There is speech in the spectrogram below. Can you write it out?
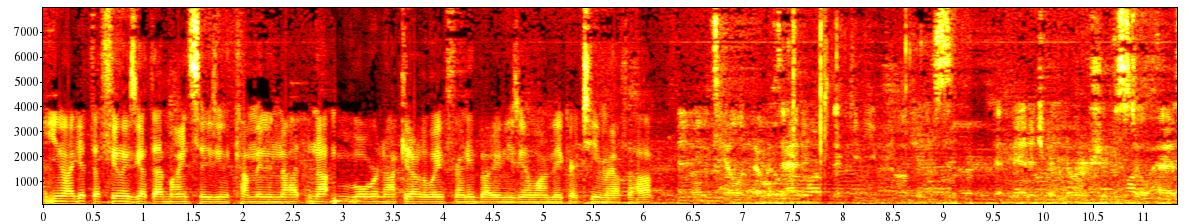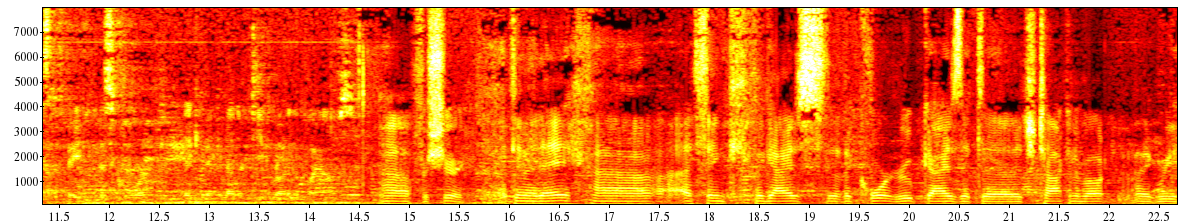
you know, I get that feeling he's got that mindset. He's going to come in and not not move over, not get out of the way for anybody, and he's going to want to make our team right off the hop. The talent that was added that give you confidence that management and ownership still has the faith in this core they can make another deep run in the playoffs. Uh, for sure. At the end of the day, uh, I think the guys, the, the core group guys that, uh, that you're talking about, I think we,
